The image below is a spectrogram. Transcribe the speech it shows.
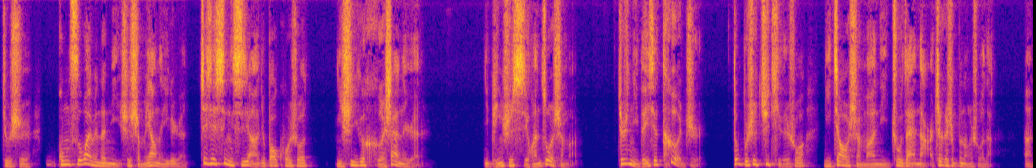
就是公司外面的你是什么样的一个人。这些信息啊，就包括说你是一个和善的人，你平时喜欢做什么，就是你的一些特质。都不是具体的说你叫什么，你住在哪儿，这个是不能说的，啊，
